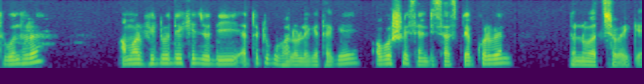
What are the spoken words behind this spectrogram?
তো বন্ধুরা, আমার ভিডিও দেখে যদি এতটুকু ভালো লেগে থাকে, অবশ্যই চ্যানেলটি সাবস্ক্রাইব করবেন। ধন্যবাদ সবাইকে।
